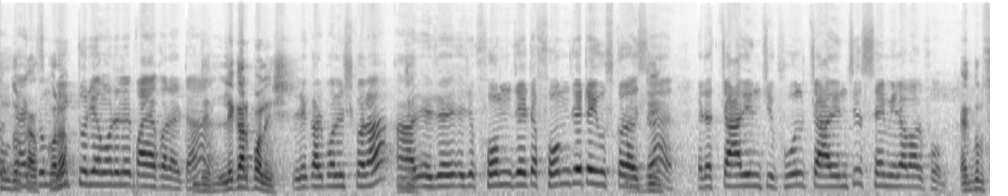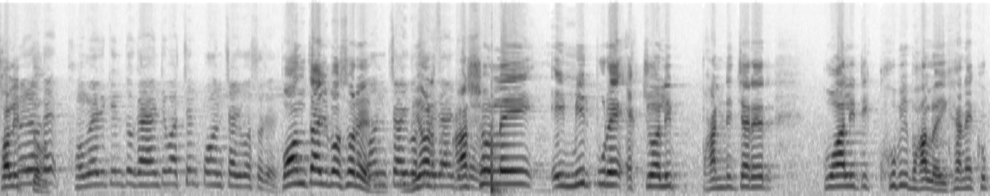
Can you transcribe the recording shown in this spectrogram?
সুন্দর কাজ একদম করা। ভিক্টোরিয়া মডেলের পায়া করা এটা। লেকার পলিশ লেকার পলিশ করা। আর এই যে এই যে ফোম যেটা ফোম যেটা ইউজ করা হয়েছে হ্যাঁ এটা চার ইঞ্চি ফুল চার ইঞ্চি সেমি রাবার ফোম একদম সলিড তো। ফোমের কিন্তু গ্যারান্টি পাচ্ছেন পঞ্চাশ বছরের। পঞ্চাশ বছরের। 50 বছরের আসলে এই মিরপুরে অ্যাকচুয়ালি ফার্নিচারের কোয়ালিটি খুবই ভালো। এখানে খুব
